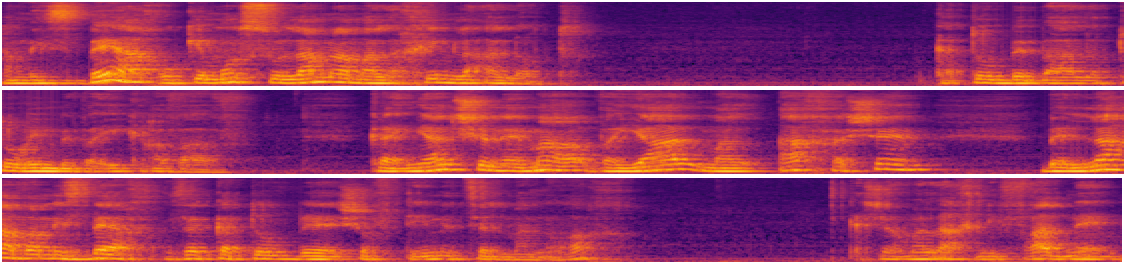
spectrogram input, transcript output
המזבח הוא כמו סולם למלאכים לעלות. כתוב בבעל הטורים בויקרא ו'. כעניין שנאמר, ויעל מלאך השם בלהב המזבח. זה כתוב בשופטים אצל מנוח, כאשר מלאך נפרד מהם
